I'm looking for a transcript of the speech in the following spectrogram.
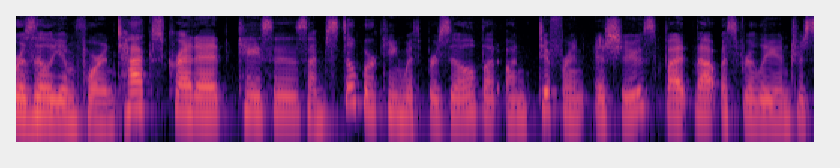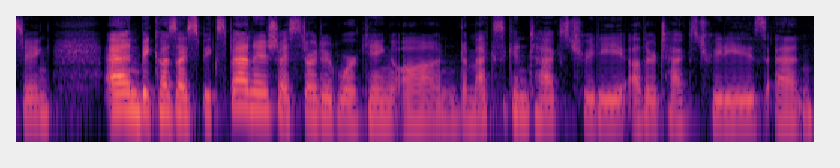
Brazilian foreign tax credit cases. I'm still working with Brazil, but on different issues, but that was really interesting. And because I speak Spanish, I started working on the Mexican tax treaty, other tax treaties, and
